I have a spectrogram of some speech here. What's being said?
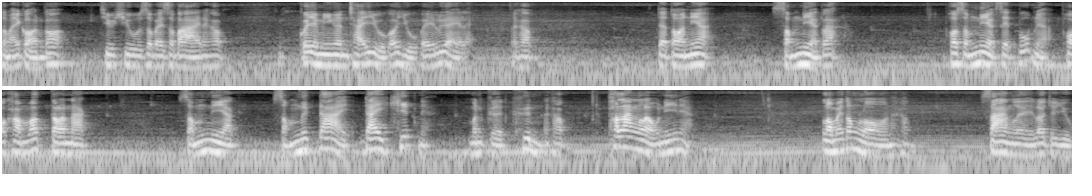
สมัยก่อนก็ชิวๆสบายๆนะครับ ก็ยังมีเงินใช้อยู่ก็อยู่ไปเรื่อยแหละนะครับ แต่ตอนเนี้ยสำเนียกละ พอสำเนียกเสร็จปุ๊บเนี่ยพอคำว่าตระหนักสำเนียกสำนึกได้ได้คิดเนี่ยมันเกิดขึ้นนะครับ พลังเหล่านี้เนี่ยเราไม่ต้องรอนะครับ สร้างเลยเราจะอยู่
